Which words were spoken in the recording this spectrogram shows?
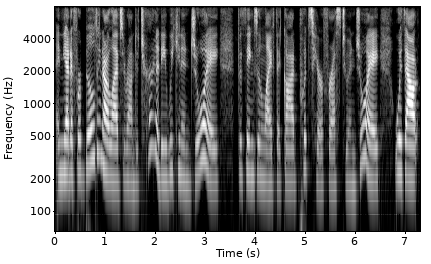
And yet, if we're building our lives around eternity, we can enjoy the things in life that God puts here for us to enjoy without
